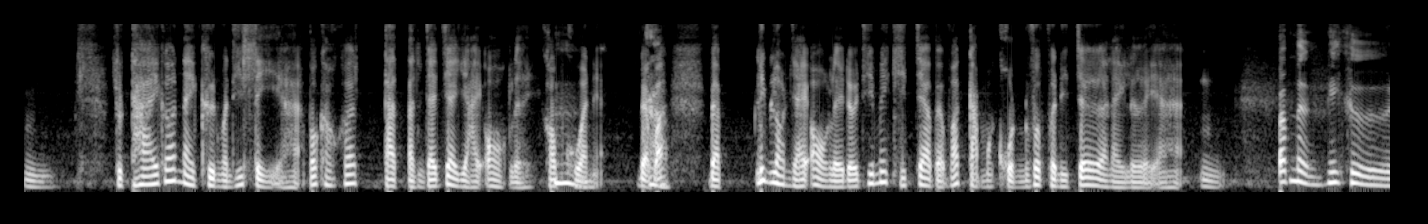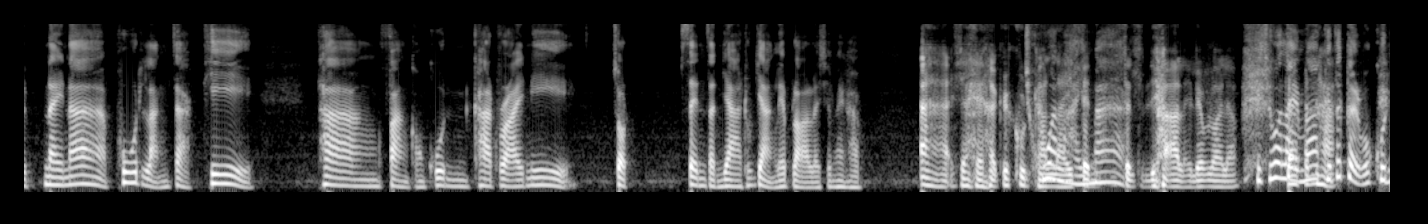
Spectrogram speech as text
อืม สุดท้ายก็ในคืนวันที่สี่อะฮะพวกเขาก็ตัดตัดสินใจจะย้ายออกเลย ครอบครัวเนี่ย แบบว่าครับแบบรีบร้อนย้ายออกเลย โดยที่ไม่คิดจะแบบว่ากลับมาขนเฟอร์นิเจอร์อะไรเลยอะฮะ อืมแป๊บหนึ่งนี่คือในหน้าพูดหลังจากที่ ทางฝั่งของคุณคาร์ดไรท์นี่ จดเซ็นสัญญาทุกอย่างเรียบร้อยแล้วใช่ไหมครับ อ่าใช่ฮะคือคุณชั่วคาร์ไลร้ายเซ็นมากเซ็นสัญญาอะไรเรียบร้อยแล้วคือชั่วอะไรมากแต่ปัญหาคือถ้าเกิดว่าคุณ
